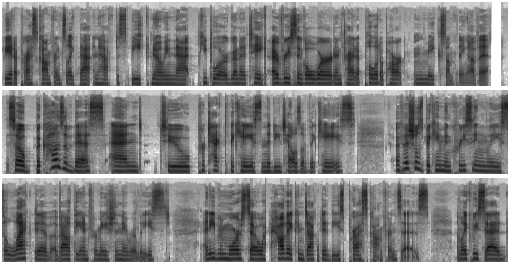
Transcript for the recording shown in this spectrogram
be at a press conference like that and have to speak knowing that people are going to take every single word and try to pull it apart and make something of it. So because of this and to protect the case and the details of the case officials became increasingly selective about the information they released and even more so how they conducted these press conferences. And like we said,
